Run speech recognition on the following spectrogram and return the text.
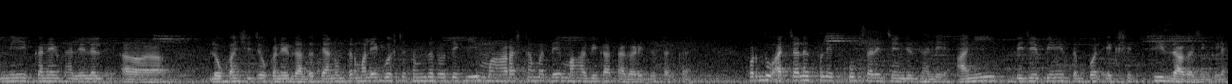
मी कनेक्ट झालेले लोकांशी जो कनेक्ट झालो त्यानंतर मला एक गोष्ट समजत होते की महाराष्ट्रामध्ये महाविकास आघाडीचं सरकार आहे. परंतु अचानकपणे खूप सारे चेंजेस झाले आणि बी जे पीने तब्बल एकशे तीस जागा जिंकल्या.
